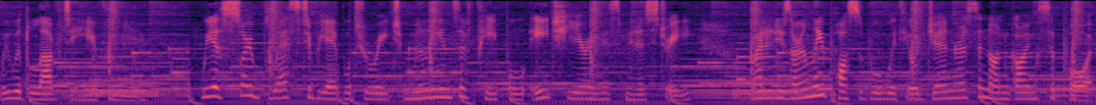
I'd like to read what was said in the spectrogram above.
We would love to hear from you. We are so blessed to be able to reach millions of people each year in this ministry, but it is only possible with your generous and ongoing support.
